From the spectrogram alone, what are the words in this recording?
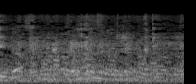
ठीक है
